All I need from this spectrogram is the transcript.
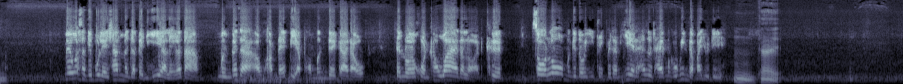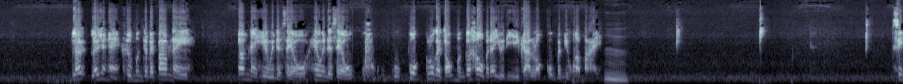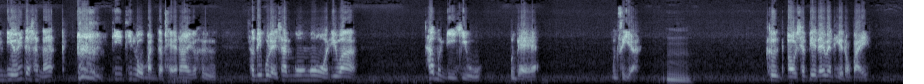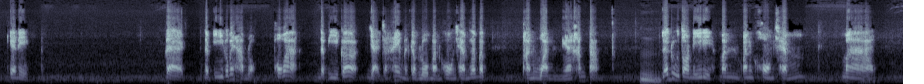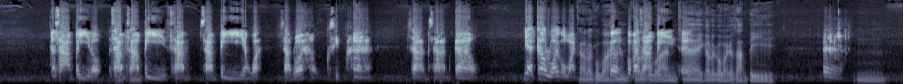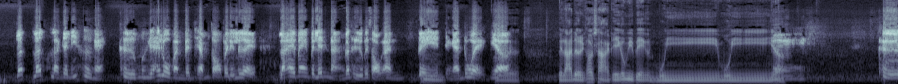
ไม่ว่าสติ p ูเลชันมันจะเป็นเฮียอะไรก็ตาม มึงก็จะเอาความได้เปรียบของมึงโดยการเอาจำนวนคนเข้าว่าตลอดคือโซโล่มึงจะโดน eject ไปทำเหี้ยแล้วถ้าสุดท้ายมึงก็วิ่งกลับมาอยู่ดี อืมใช่แล้วแล้วยังไง คือมึงจะไปปล้ำในปล้ำใน Hell in a Cell Hell in a Cell พวกลูกกระจอกมึงก็เข้ามาได้อยู่ดีการล็อกกรงไม่มีความหมาย อืม สิ่งเดียวที่จะชนะ ที่ที่โรมันจะแพ้ได้ก็คือสติ p ูเลชันโง่ๆที่ว่า ถ้ามึง DQ มึงแพ้ มึงเสีย อืม คือเอา champion advantage ออกไป แค่นั้นเองแต่ดับอีก็ไม่ทำหรอก เพราะว่าดับอีก็อยากจะให้เหมือนกับโรมันครองแชมป์สักแบบ พันวันเนี้ยขั้นต่ำอืมแล้วดูตอนนี้ดิ มันมันครองแชมป์มาจะสามปีแล้วสามสามปีสามสามปียังวะสามร้อยหกสิบห้าสามสามเก้าเนี่ยเก้าร้อยกว่าวันเก้าร้อยกว่าวันก็ประมาณเก้ร้อยกว่าสามปีวันเออใช่เก้าร้อยกว่าวันก็สามปี เออ อืม แล้วแล้วหลังจากนี้คือไง คือมึงจะให้โรมันเป็นแชมป์ต่อไปเรื่อยๆ แล้วให้แม่งไปเล่นหนังก็ถือไปสองอันไปอืมอย่างนั้นด้วย เนี่ย เหรอเออเวลาเดินเข้าฉากทีก็มีเพลงอื่นมุยมุยเงี้ยเหรออืมคือ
